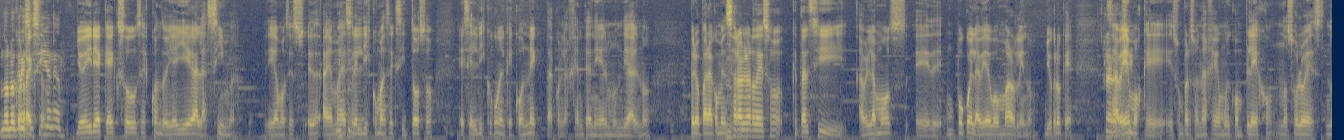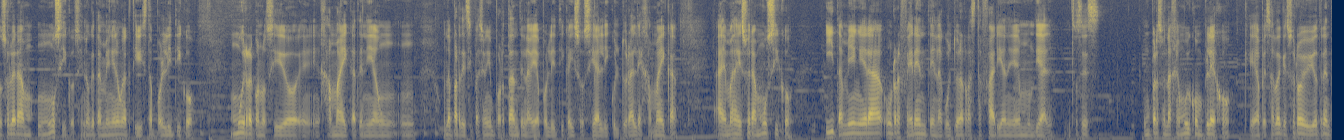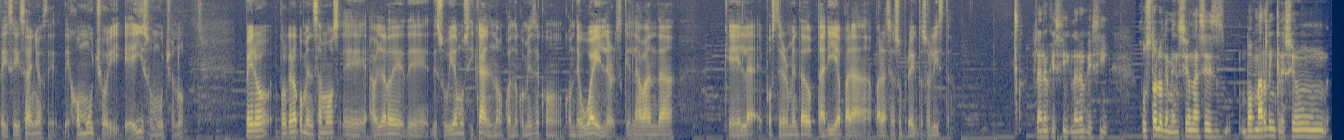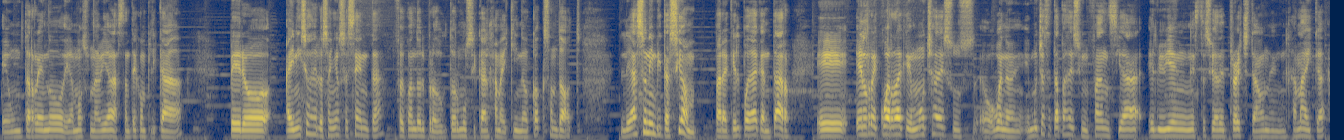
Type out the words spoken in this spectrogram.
¿No lo crees así. Junior? Yo diría que Exodus es cuando ya llega a la cima. Digamos, es, es- además de ser el disco más exitoso, es el disco con el que conecta con la gente a nivel mundial, ¿no? Pero para comenzar a hablar de eso, ¿qué tal si hablamos eh, de un poco de la vida de Bob Marley, ¿no? Yo creo que Claro que sabemos que es un personaje muy complejo, no solo, es, no solo era un músico, sino que también era un activista político muy reconocido en, en Jamaica, tenía un- un- una participación importante en la vida política y social y cultural de Jamaica. Además de eso era músico y también era un referente en la cultura rastafari a nivel mundial. Entonces, un personaje muy complejo que a pesar de que solo vivió 36 años, de- dejó mucho y, e hizo mucho, ¿no? Pero, ¿por qué no comenzamos eh, a hablar de, su vida musical, ¿no? Cuando comienza con, The Wailers, que es la banda que él eh, posteriormente adoptaría para, para hacer su proyecto solista. Claro que sí, claro que sí. Justo lo que mencionas es, Bob Marley creció en un, en un terreno, digamos, una vida bastante complicada, pero a inicios de los años 60 fue cuando el productor musical jamaiquino Coxon Dot le hace una invitación para que él pueda cantar. Eh, él recuerda que en muchas de sus, bueno, en muchas etapas de su infancia, él vivía en esta ciudad de Trechtown, en Jamaica,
